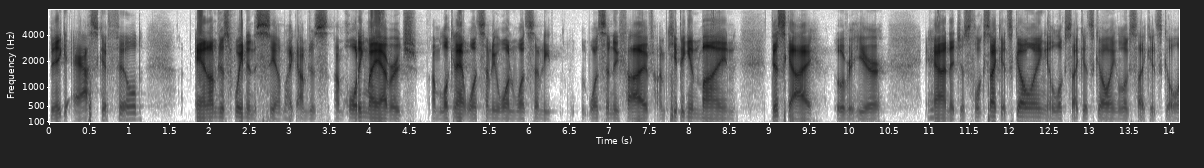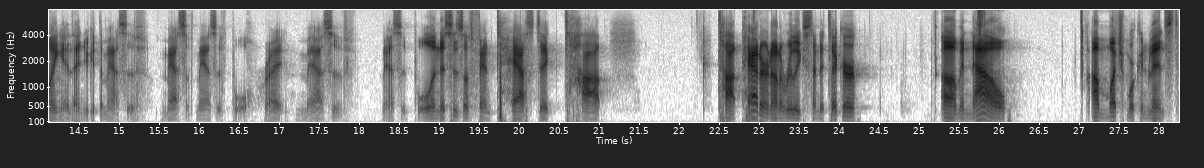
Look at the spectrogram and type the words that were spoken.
big ask get filled, and I'm just waiting to see. I'm like, I'm just, I'm holding my average. I'm looking at 171, 170, 175. I'm keeping in mind this guy over here, and it just looks like it's going. It looks like it's going. It looks like it's going, and then you get the massive, massive, massive pull, right? Massive, massive pull, and this is a fantastic top, top pattern on a really extended ticker. Um, and now I'm much more convinced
